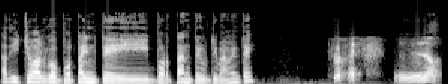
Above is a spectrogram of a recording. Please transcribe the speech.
ha dicho algo potente e importante últimamente. no.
